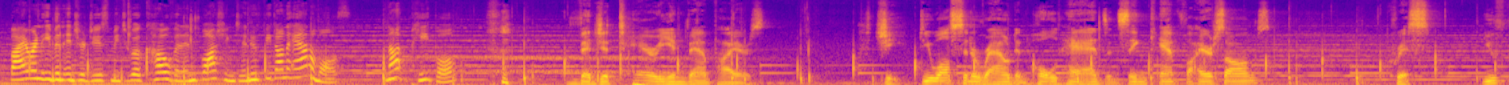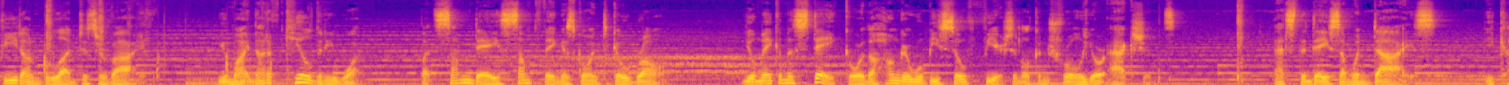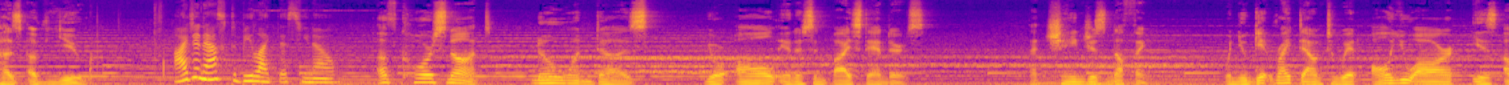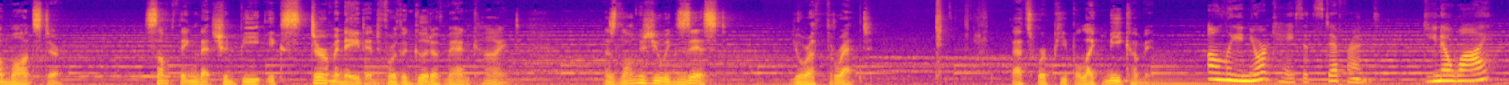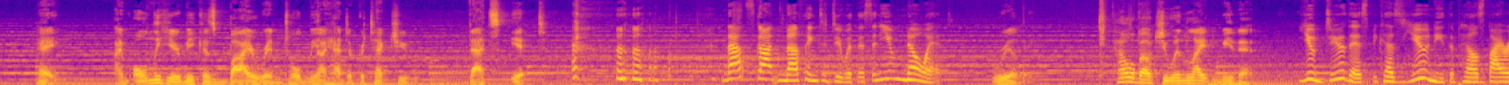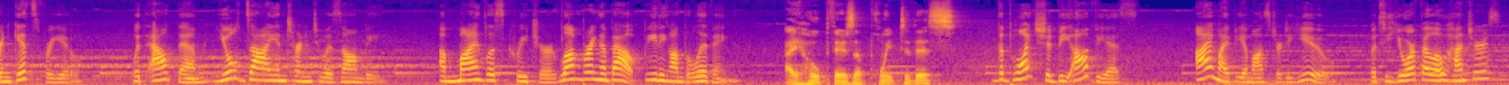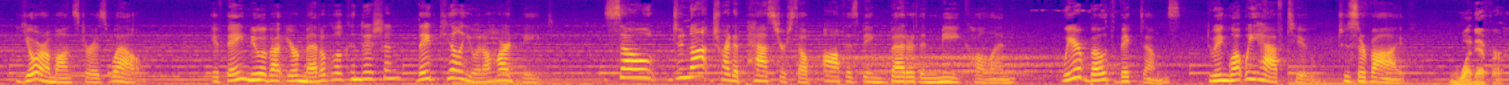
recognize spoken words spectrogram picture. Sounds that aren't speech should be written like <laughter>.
Byron even introduced me to a coven in Washington who feed on animals, not people. <laughs> Vegetarian vampires. Gee, do you all sit around and hold hands and sing campfire songs? Chris, you feed on blood to survive. You might not have killed anyone, but someday something is going to go wrong. You'll make a mistake, or the hunger will be so fierce it'll control your actions. That's the day someone dies because of you. I didn't ask to be like this, you know. Of course not. No one does. You're all innocent bystanders. That changes nothing. When you get right down to it, all you are is a monster. Something that should be exterminated for the good of mankind. As long as you exist, you're a threat. That's where people like me come in. Only in your case, it's different. Do you know why? Hey, I'm only here because Byron told me I had to protect you. That's it. <laughs> That's got nothing to do with this, and you know it. Really. How about you enlighten me then? You do this because you need the pills Byron gets for you. Without them, you'll die and turn into a zombie. A mindless creature lumbering about, feeding on the living. I hope there's a point to this. The point should be obvious. I might be a monster to you, but to your fellow hunters, you're a monster as well. If they knew about your medical condition, they'd kill you in a heartbeat. So, do not try to pass yourself off as being better than me, Cullen. We're both victims, doing what we have to, to survive. Whatever.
